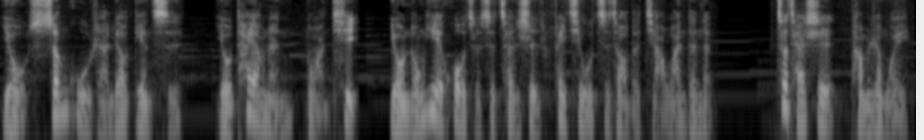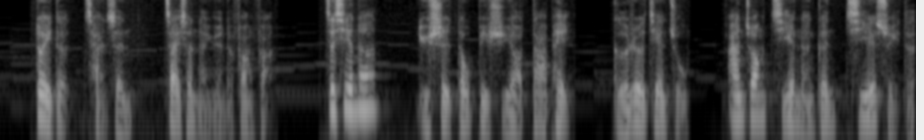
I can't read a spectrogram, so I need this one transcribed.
有生物燃料电池，有太阳能暖气。有农业或者是城市废弃物制造的甲烷等等，这才是他们认为对的产生再生能源的方法。这些呢，于是都必须要搭配隔热建筑，安装节能跟节水的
